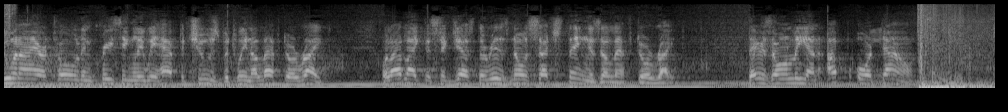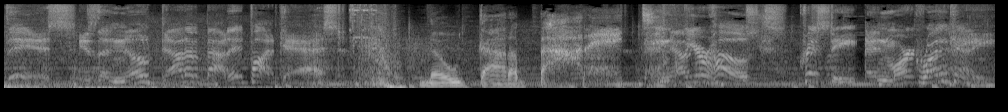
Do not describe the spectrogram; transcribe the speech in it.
You and I are told increasingly we have to choose between a left or right. Well, I'd like to suggest there is no such thing as a left or right. There's only an up or down. This is the No Doubt About It podcast. No doubt about it. Now your hosts, Krysty and Mark Ronchetti.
